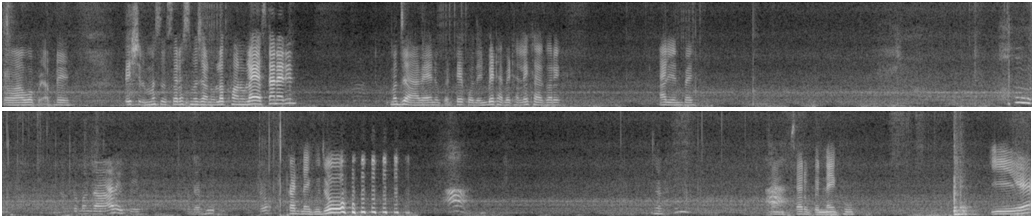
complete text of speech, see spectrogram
તો આવું આપણે સ્પેશિયલ મસ્ત સરસ મજાનું લખવાનું. લાયા છે કાને આર્યન મજા આવે એનું પર ટેકો દઈને બેઠા બેઠા લેખા કરે. આર્યનભાઈ. તો બંગા આવે છે. બધા હું જો. કાઢી નાખ્યું જો. સારું કરી નાખ્યું. એ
